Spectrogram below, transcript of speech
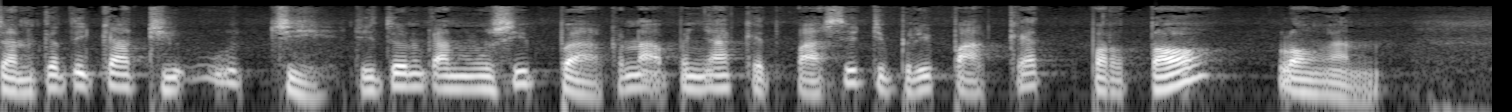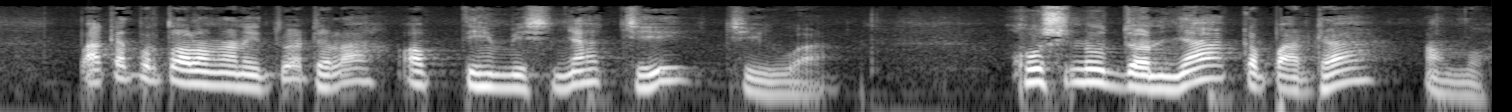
dan ketika diuji, diturunkan musibah, kena penyakit, pasti diberi paket pertolongan. Paket pertolongan itu adalah optimisnya ji, jiwa. Husnudonnya kepada Allah.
